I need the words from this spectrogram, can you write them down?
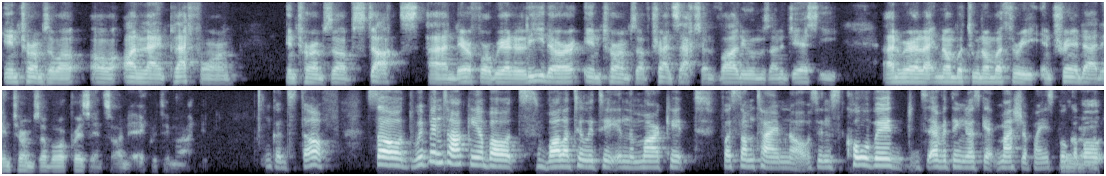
in terms of our, our online platform in terms of stocks, and therefore we are the leader in terms of transaction volumes on the JSE, and we're like number two, number three in Trinidad in terms of our presence on the equity market. Good stuff. So we've been talking about volatility in the market for some time now. Since COVID, everything just get mashed up. And you spoke about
